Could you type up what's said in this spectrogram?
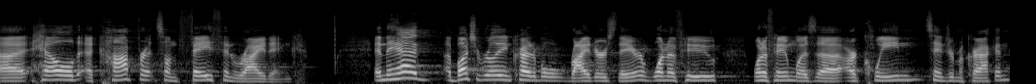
uh, held a conference on faith and writing. And they had a bunch of really incredible writers there, one of, who, one of whom was uh, our queen, Sandra McCracken.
